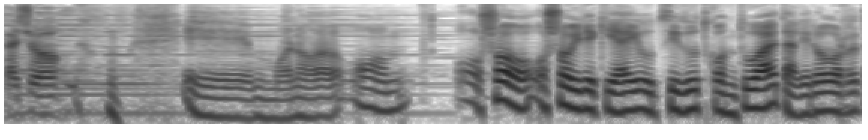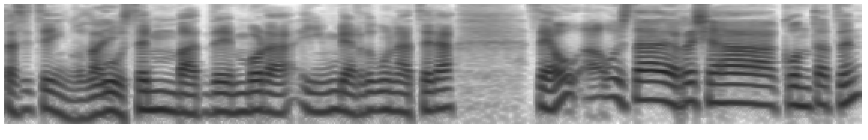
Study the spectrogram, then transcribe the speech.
Kaixo. e, bueno, oso oso irekia utzi dut kontua eta gero horretaz hitze eingo dugu bai. zenbat denbora egin behar dugun atzera. Ze hau hau ez da erresa kontatzen,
